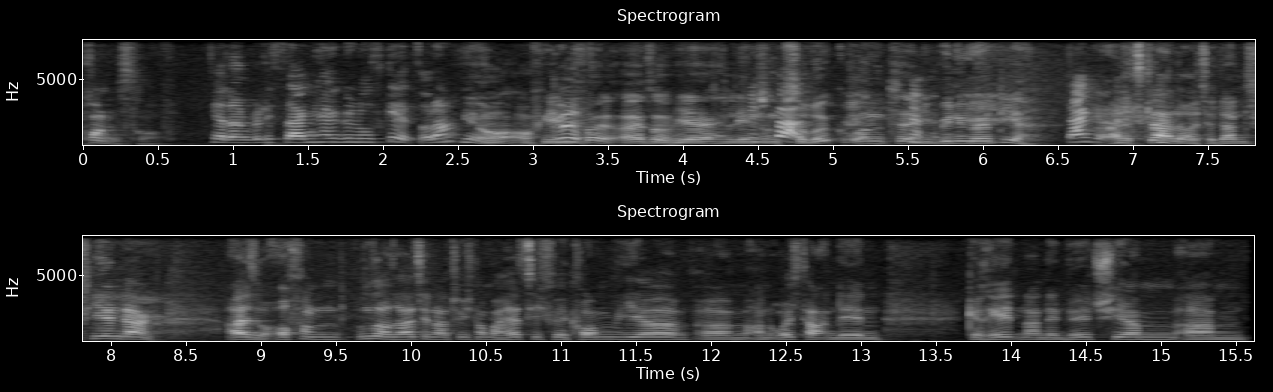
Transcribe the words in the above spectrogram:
freuen uns drauf. Ja, dann würde ich sagen, Helge, los geht's, oder? Ja, auf jeden Good. Fall. Also wir lehnen uns zurück und äh, die Bühne gehört dir. Danke. Alles klar, Leute, dann vielen Dank. Also auch von unserer Seite natürlich nochmal herzlich willkommen hier ähm, an euch da an den Geräten, an den Bildschirmen. Ähm,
